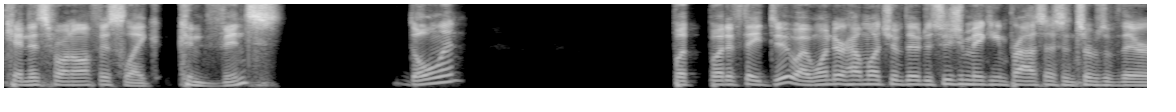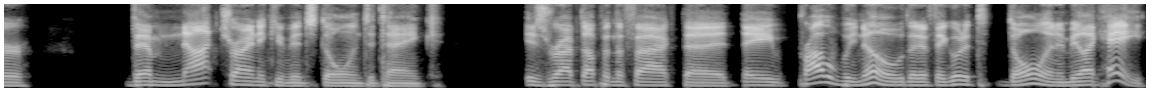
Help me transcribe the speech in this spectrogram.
Can this front office like convince Dolan? But but if they do, I wonder how much of their decision making process in terms of their them not trying to convince Dolan to tank is wrapped up in the fact that they probably know that if they go to Dolan and be like, "Hey,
